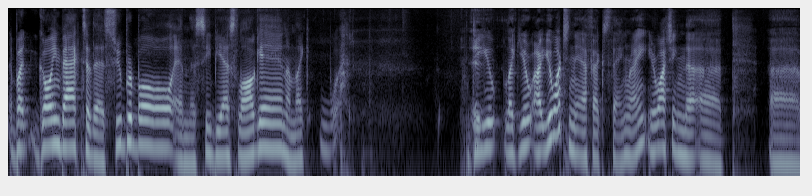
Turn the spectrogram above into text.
But going back to the Super Bowl and the CBS login, I'm like, what? Do It- you like you are you watching the FX thing, right? You're watching the uh uh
